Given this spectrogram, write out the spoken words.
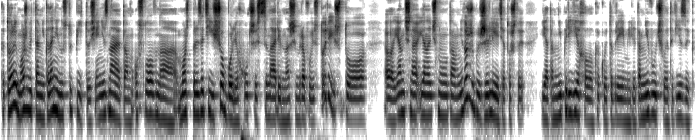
который, может быть, там никогда не наступить. То есть, я не знаю, там условно может произойти еще более худший сценарий в нашей мировой истории, что а, я начинаю, я начну там не то чтобы жалеть, а то, что я там не переехала в какое-то время или там не выучила этот язык.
